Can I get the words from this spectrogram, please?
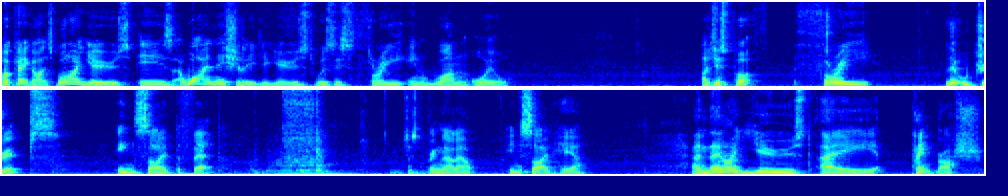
Okay guys, what I use is, uh, what I initially used was this three in one oil. I just put three little drips inside the FEP. Let me just bring that out, inside here. And then I used a paintbrush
